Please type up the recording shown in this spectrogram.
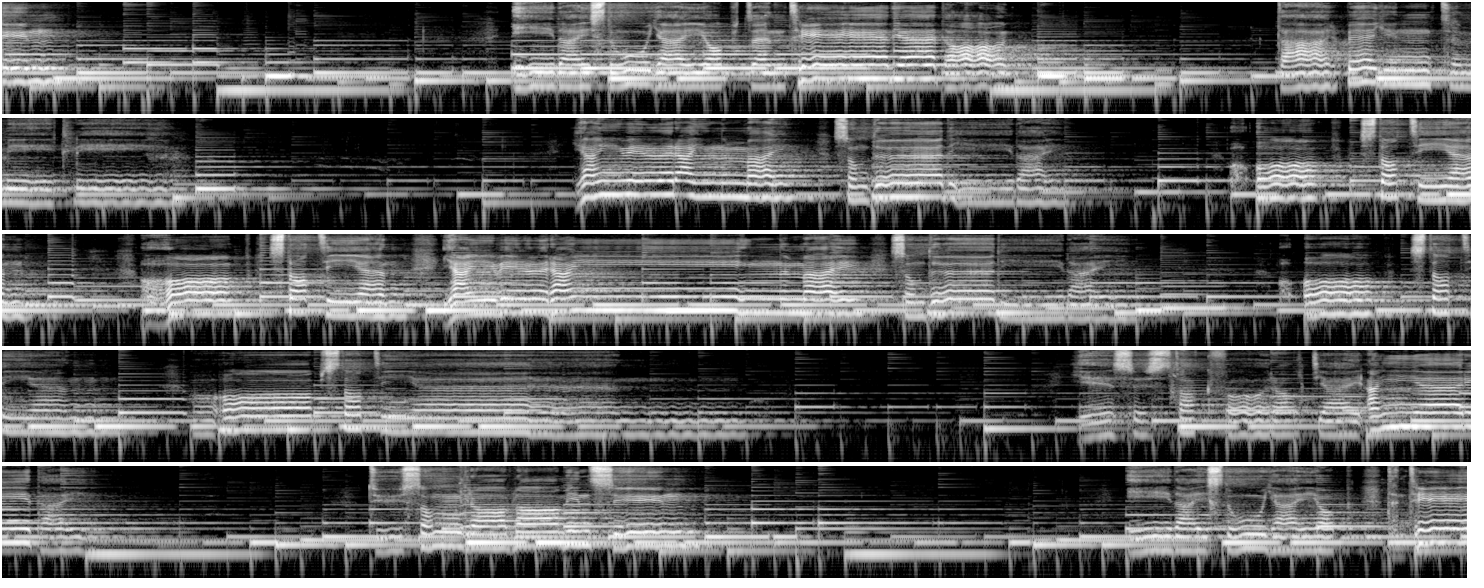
Som død i deg og oppstått igjen. Og oppstått igjen. Jeg vil regne meg som død i deg og oppstått igjen. Og oppstått igjen. Jesus, takk for alt jeg eier i deg. Du som gravla min synd. I deg sto jeg opp den tredje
